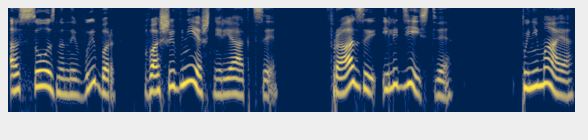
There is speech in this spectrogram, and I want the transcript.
осознанный выбор – вашей внешней реакции, фразы или действия, понимая,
